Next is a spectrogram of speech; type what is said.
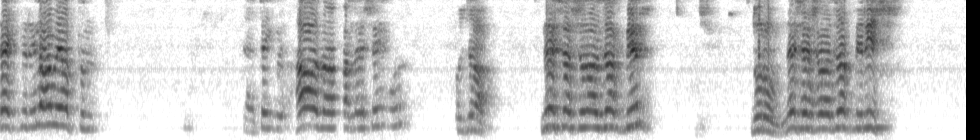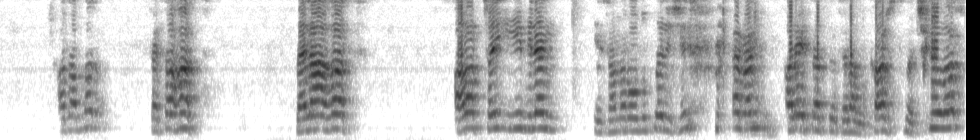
tek bir ilah mı yaptın? Yani tek bir hâzâ le şey'un uca. Ne şaşıracak bir durum, ne şaşıracak bir iş. Adamlar fesahat, belagat, Arapçayı iyi bilen insanlar oldukları için hemen Aleyhisselatü Vesselam'ın karşısına çıkıyorlar.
